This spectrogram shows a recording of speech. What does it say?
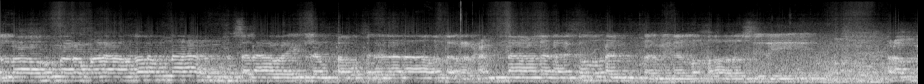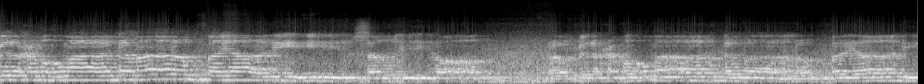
اللهم ربنا ظلمنا أنفسنا وإن لم تغفر لنا وترحمنا لنكونن من الخاسرين. رب ارحمهما كما ربياني صغيرا. رب ارحمهما كما ربياني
